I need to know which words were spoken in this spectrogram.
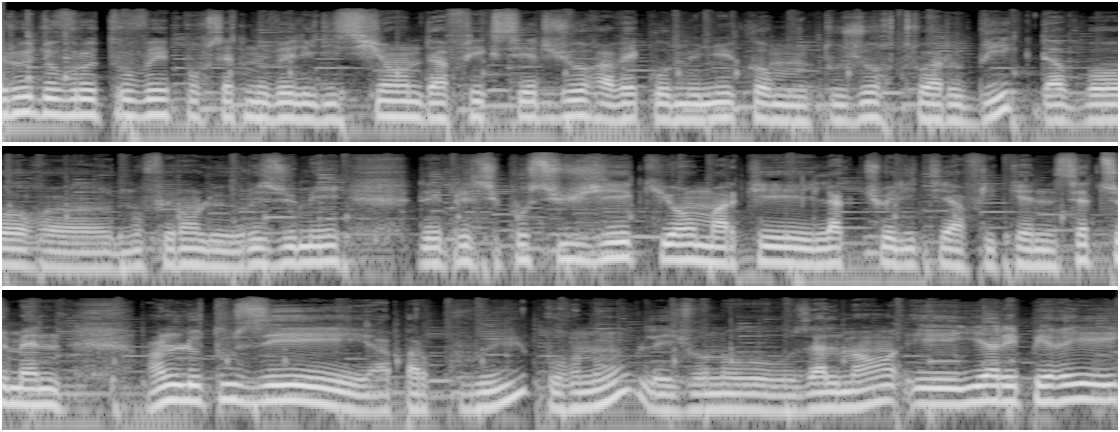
Heureux de vous retrouver pour cette nouvelle édition d'Afrique 7 jours avec au menu comme toujours trois rubriques. D'abord, euh, nous ferons le résumé des principaux sujets qui ont marqué l'actualité africaine cette semaine. Anne Le Touzé a parcouru pour nous les journaux allemands et y a repéré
